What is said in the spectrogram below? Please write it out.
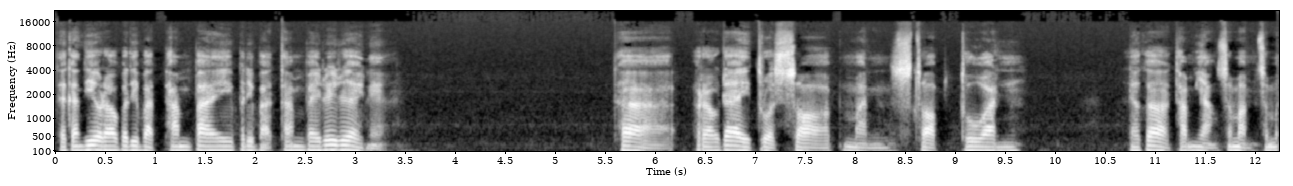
แต่การที่เราปฏิบัติธรรมไปปฏิบัติธรรมไปเรื่อย ๆ เนี่ย ถ้าเราได้ตรวจสอบมันสอบทวน แล้วก็ทำอย่างสม่ำเสม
